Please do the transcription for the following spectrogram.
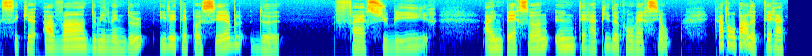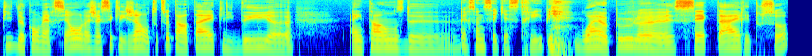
c'est qu'avant 2022, il était possible de faire subir à une personne une thérapie de conversion. Quand on parle de thérapie de conversion, là, je sais que les gens ont tout de suite en tête l'idée euh, intense de Personne séquestrée. Puis ouais, un peu là, sectaire et tout ça.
